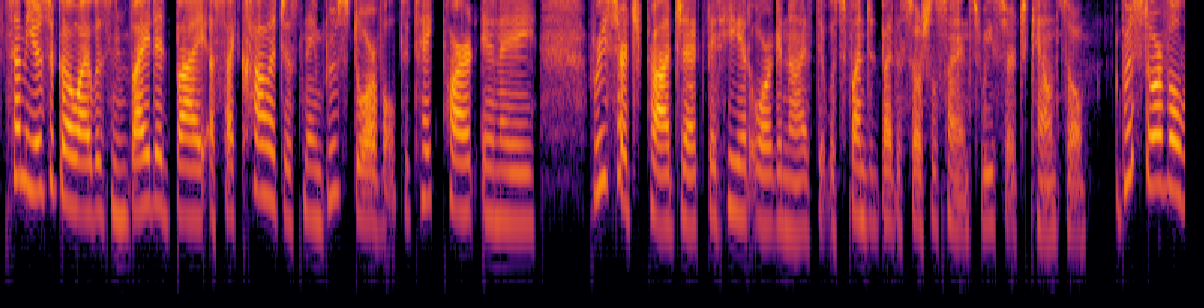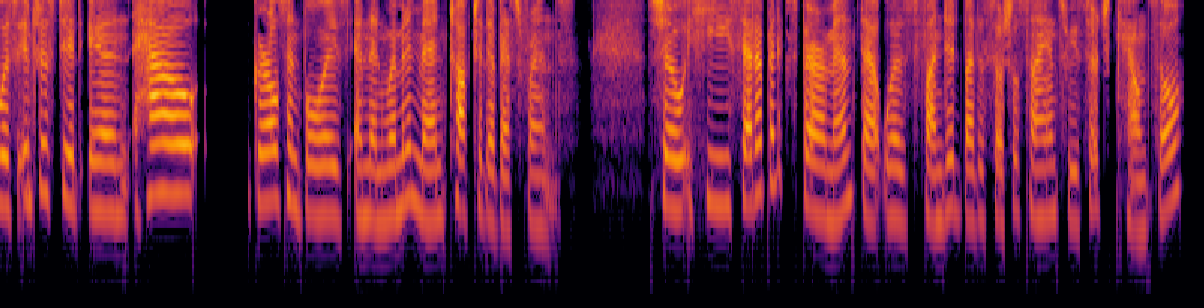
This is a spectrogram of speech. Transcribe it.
Some years ago, I was invited by a psychologist named Bruce Dorval to take part in a research project that he had organized. It was funded by the Social Science Research Council. Bruce Dorval was interested in how girls and boys, and then women and men, talk to their best friends. So he set up an experiment that was funded by the Social Science Research Council,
